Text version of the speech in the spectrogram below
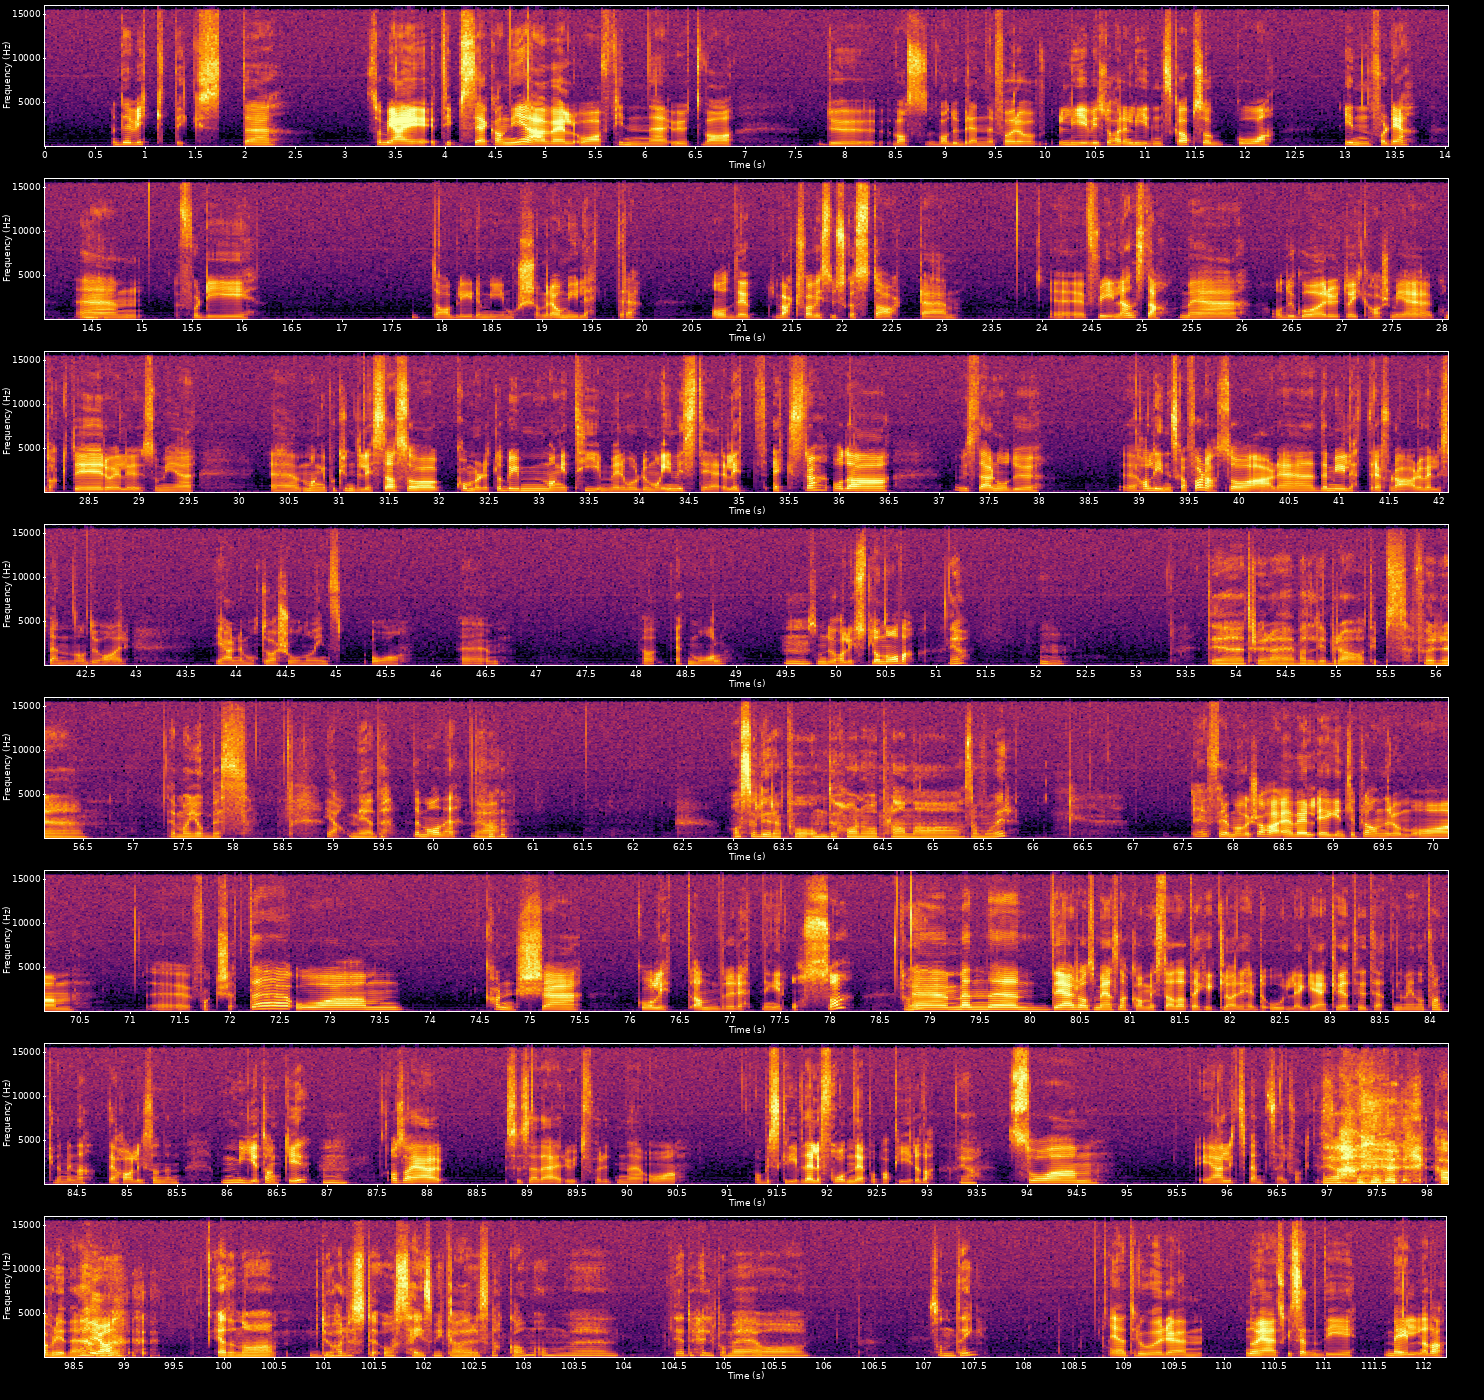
det viktigste som jeg, tipset jeg kan gi, er vel å finne ut hva du, hva, hva du brenner for. Og li, hvis du har en lidenskap, så gå innenfor det. Em, Fordi da blir det mye morsommere og mye lettere. Og det, i hvert fall hvis du skal starte eh, frilans, da, med og du går ut og ikke har så mye kontakter og, eller så mye eh, mange på kundelista, så kommer det til å bli mange timer hvor du må investere litt ekstra. Og da, hvis det er noe du eh, har lidenskap for, da, så er det, det er mye lettere, for da er det veldig spennende, og du har gjerne motivasjon og, og eh, ja, et mål Mm. som du har lyst til å nå, da. Ja. Mm. Det tror jeg er veldig bra tips, for uh, det må jobbes Ja. med det. Det må det. Ja. Og så lurer jeg på om du har noen planer framover? Eh, Fremover så har jeg vel egentlig planer om å øh, fortsette og øh, kanskje gå litt andre retninger også. Eh, men eh, det er sånn som jeg snakka om i stad, at jeg ikke klarer helt å ordlegge kreativiteten min og tankene mine. Det har liksom den mye tanker. Mm. Og så har jeg syns jeg det er utfordrende å, å beskrive det, eller få det ned på papiret, da. Ja. Så um, jeg er litt spent selv, faktisk. ja. Hva blir det? Ja. Er det noe du har lyst til å si som vi ikke har snakka om, om eh, det du holder på med og sånne ting? Jeg tror um, Når jeg skulle sende de mailene, da,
